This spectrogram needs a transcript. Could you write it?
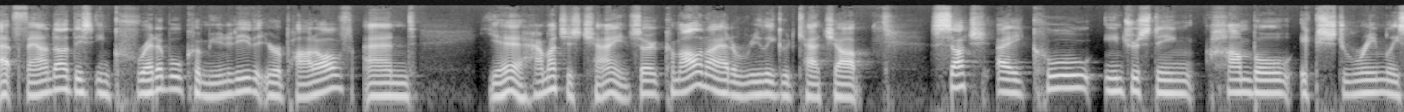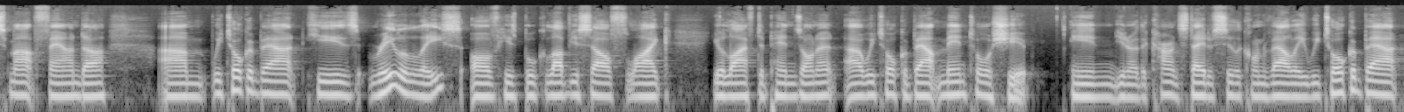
at Foundr, this incredible community that you're a part of, and yeah, how much has changed. So, Kamal and I had a really good catch up. Such a cool, interesting, humble, extremely smart founder. Um, we talk about his re release of his book, Love Yourself Like Your Life Depends on It. Uh, we talk about mentorship in you know the current state of Silicon Valley. We talk about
